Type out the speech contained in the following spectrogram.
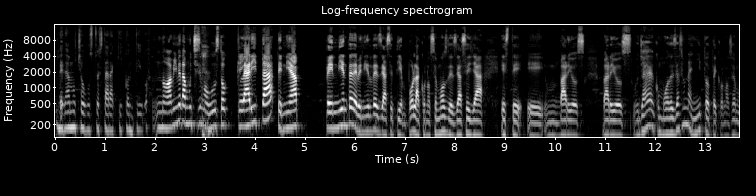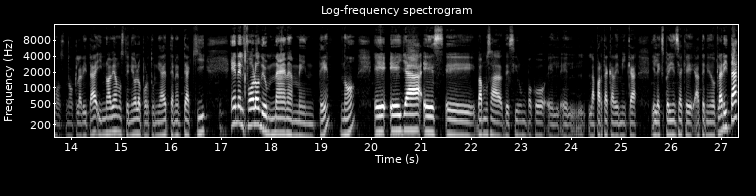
Me da mucho gusto estar aquí contigo. No, a mí me da muchísimo gusto. Clarita tenía pendiente de venir desde hace tiempo, la conocemos desde hace ya este eh, varios varios, ya como desde hace un añito te conocemos, ¿no, Clarita? Y no habíamos tenido la oportunidad de tenerte aquí en el foro de Humanamente, ¿no? Eh, ella es, eh, vamos a decir un poco el, la parte académica y la experiencia que ha tenido Clarita.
